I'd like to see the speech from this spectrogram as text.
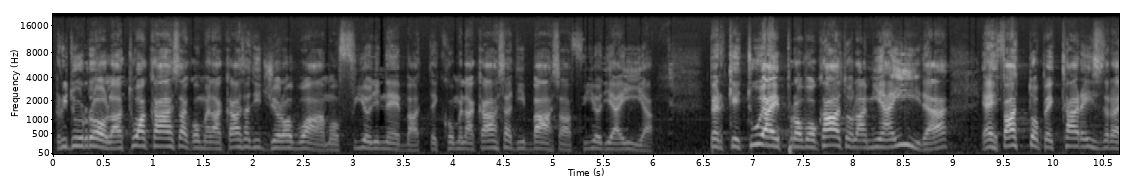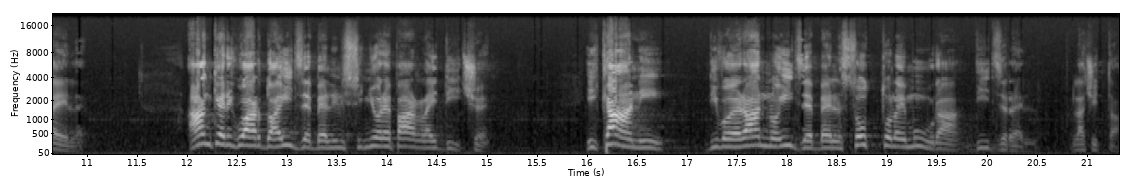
ridurrò la tua casa come la casa di Geroboamo, figlio di Nebat, e come la casa di Basa, figlio di Aia, perché tu hai provocato la mia ira e hai fatto peccare Israele. Anche riguardo a Izebel il Signore parla e dice, i cani divoreranno Izebel sotto le mura di Israel, la città.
